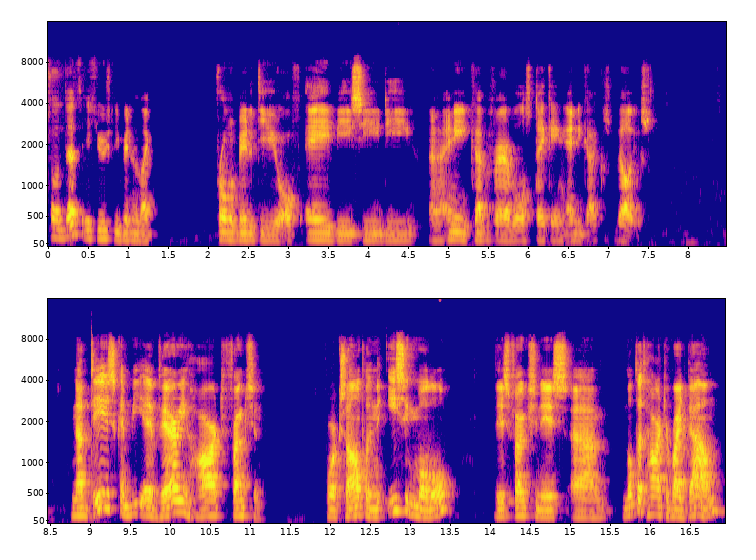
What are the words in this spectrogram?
So that is usually written like probability of A, B, C, D, uh, any type of variables taking any kind of values. Now this can be a very hard function. For example, in the Ising model, this function is um, not that hard to write down,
